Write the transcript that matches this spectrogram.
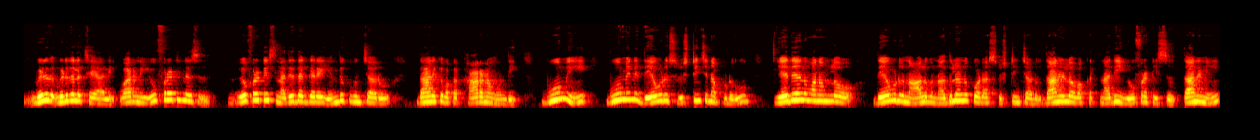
విడు విడుదల చేయాలి. వారిని యూఫ్రటిస్ యూఫ్రటిస్ నది దగ్గరే ఎందుకు ఉంచారు? దానికి ఒక కారణం ఉంది. భూమి భూమిని దేవుడు సృష్టించినప్పుడు ఏదేను వనంలో దేవుడు నాలుగు నదులను కూడా సృష్టించాడు. దానిలో ఒక నది యూఫ్రటిస్. దానిని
